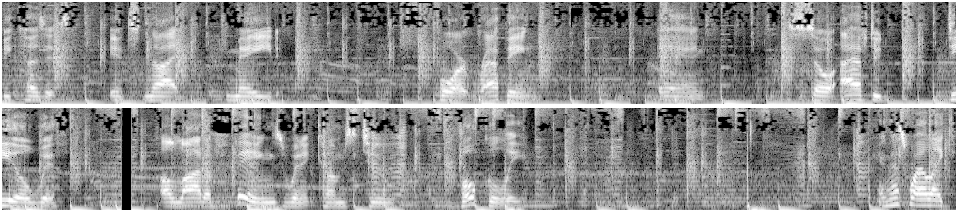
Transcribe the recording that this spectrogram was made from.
because it's it's not made for rapping. And so I have to deal with a lot of things when it comes to vocally. And that's why I like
